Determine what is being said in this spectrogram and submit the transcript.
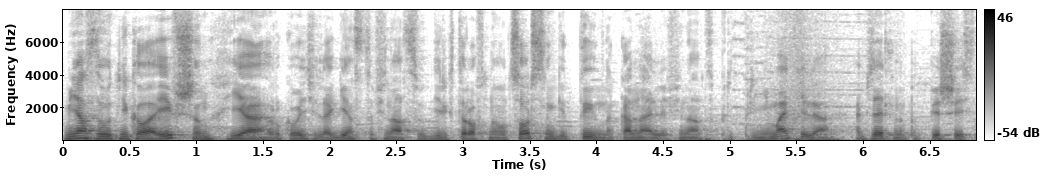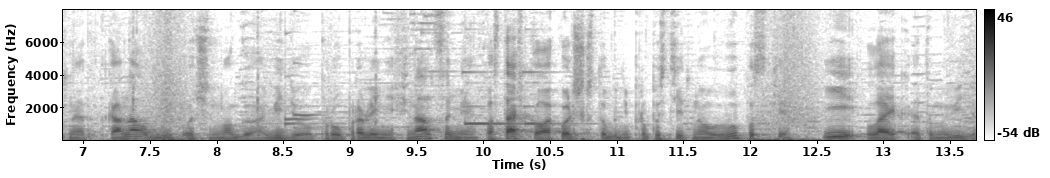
Меня зовут Николай Ившин, я руководитель агентства финансовых директоров на аутсорсинге, ты на канале Финансы предпринимателя. Обязательно подпишись на этот канал, будет очень много видео про управление финансами. Поставь колокольчик, чтобы не пропустить новые выпуски и лайк этому видео.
